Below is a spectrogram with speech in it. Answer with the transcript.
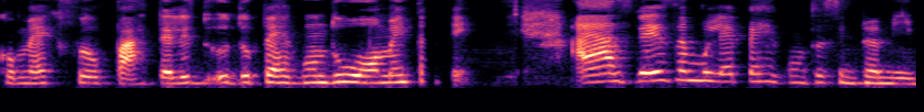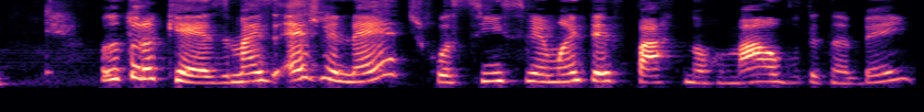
como é que foi o parto. Ele do, do pergunto do homem também. Aí, às vezes, a mulher pergunta assim para mim, doutora Kézia, mas é genético, assim, se minha mãe teve parto normal, vou ter também?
